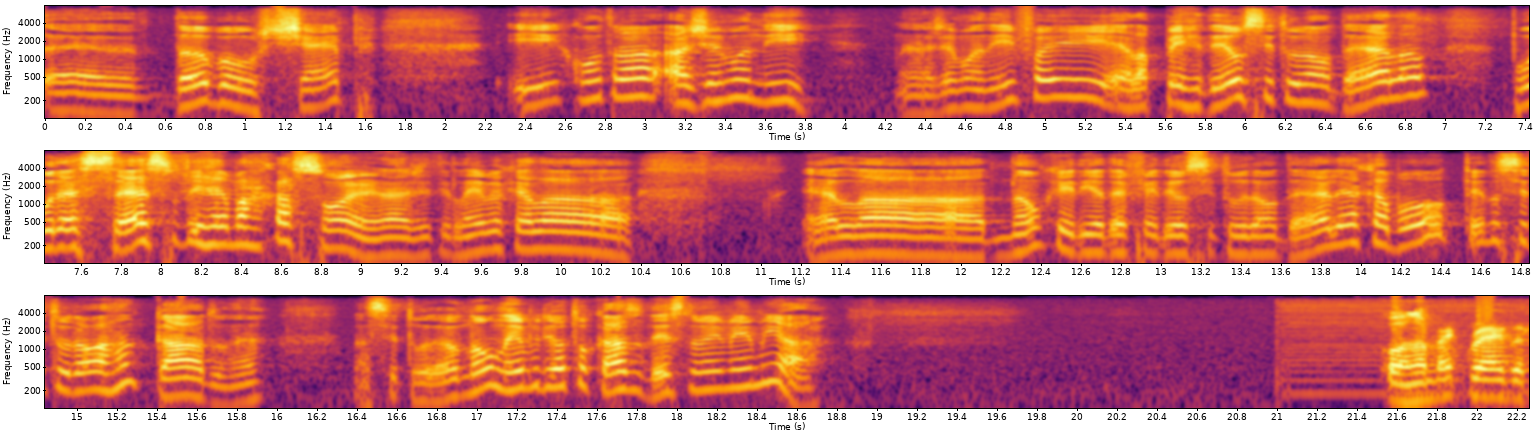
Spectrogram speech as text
é, double champ, e contra a Germany. Né? A Germany foi, ela perdeu o cinturão dela por excesso de remarcações. Né? A gente lembra que ela, ela não queria defender o cinturão dela e acabou tendo o cinturão arrancado. Né? Na cintura. Eu não lembro de outro caso desse no MMA. Conor McGregor.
